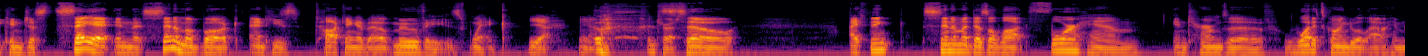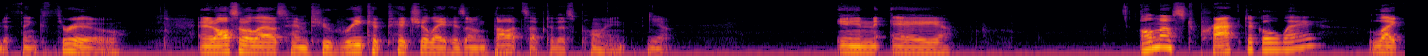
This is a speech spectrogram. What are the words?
can just say it in this cinema book and he's talking about movies wink Yeah. Yeah. Interesting. so i think cinema does a lot for him in terms of what it's going to allow him to think through and it also allows him to recapitulate his own thoughts up to this point Yeah. in a almost practical way like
